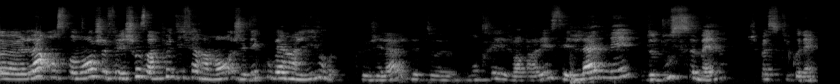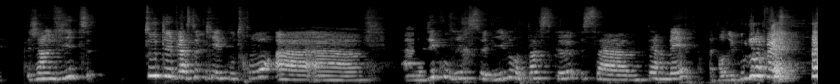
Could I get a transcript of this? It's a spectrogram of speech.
euh, là, en ce moment, je fais les choses un peu différemment. J'ai découvert un livre que j'ai là, je vais te montrer, je vais en parler. C'est L'année de 12 semaines. Je sais pas si tu connais. J'invite toutes les personnes qui écouteront à, découvrir ce livre parce que ça me permet. Attends, du coup, je fais.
